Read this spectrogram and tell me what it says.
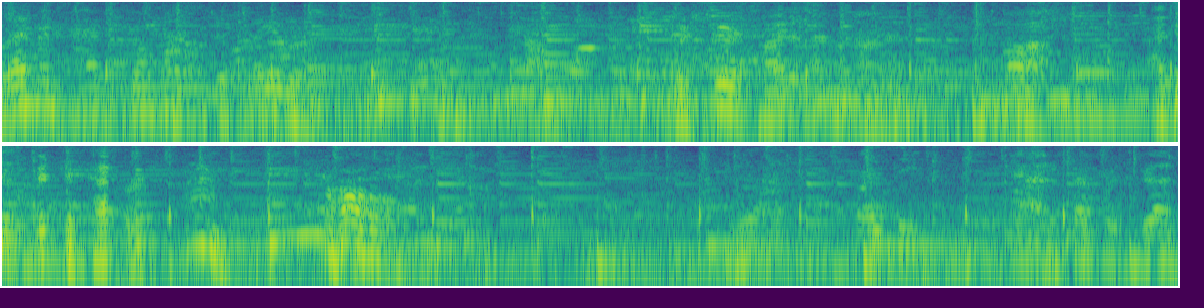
Lemon adds so much to the flavor. For sure, try the lemon on it. Oh, I just bit the pepper. Mm. Oh, Yeah, spicy. yeah, the pepper's good.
